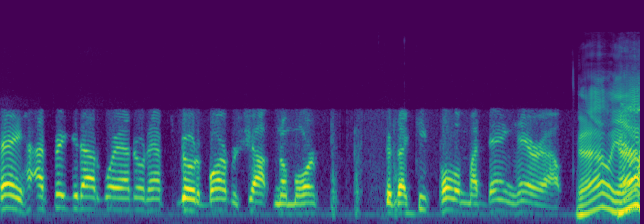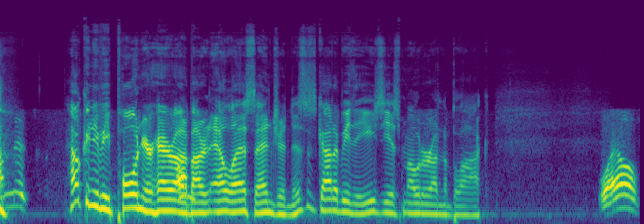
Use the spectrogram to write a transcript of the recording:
Hey, I figured out a way I don't have to go to barber shop no more because I keep pulling my dang hair out. Oh yeah. On this, How can you be pulling your hair out Um, about an LS engine? This has got to be the easiest motor on the block. well,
